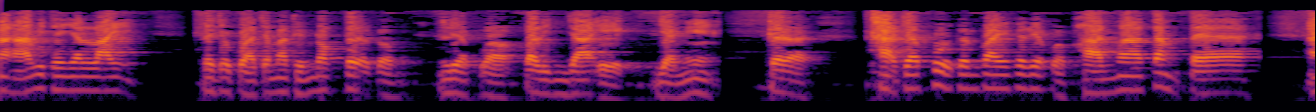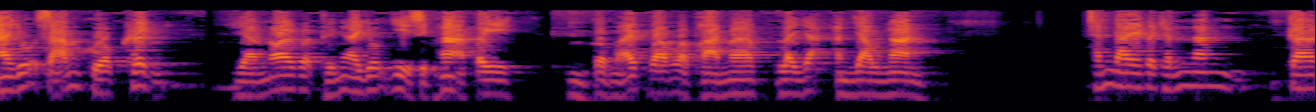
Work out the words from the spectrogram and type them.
มหาวิทยาลัยก็จะกว่าจะมาถึงด็อกเตอร์ก็ เรียกว่าปริญญาเอก อย่างนี้ ก็ถ้าจะพูดกันไปก็เรียกว่าผ่านมาตั้งแต่อายุสามขวบครึ่ง อย่างน้อยก็ถึงอายุยี่สิบห้าปีก็หมายความว่าผ่านมาระยะอันยาวนานชั้นใดก็ชั้นนั้น การ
